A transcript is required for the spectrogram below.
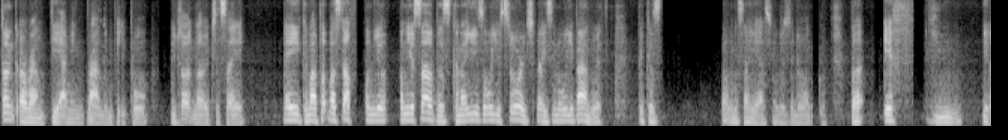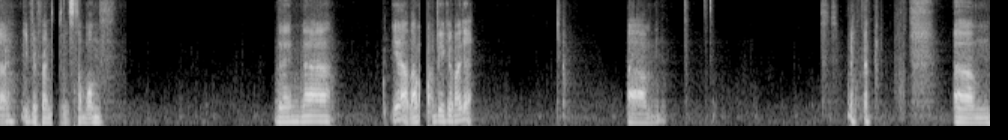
don't go around DMing random people you don't know to say, "Hey, can I put my stuff on your on your servers? Can I use all your storage space and all your bandwidth?" Because I'm not going to say yes, it was annoying. But if you you know if you're friends with someone then uh, yeah, that might be a good idea. Um, um,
